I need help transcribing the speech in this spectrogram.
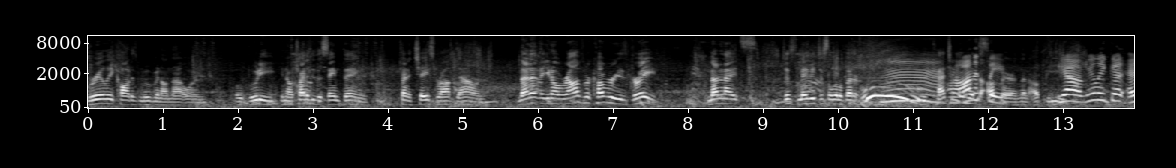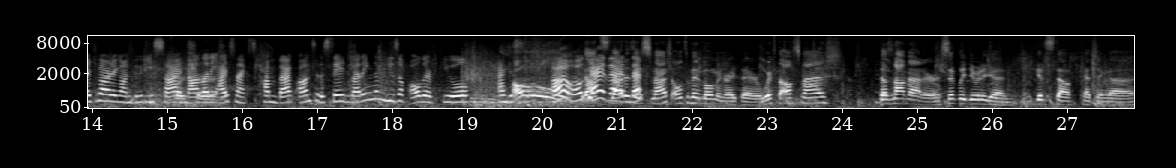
Really caught his movement on that one. Oh, Booty, you know, trying to do the same thing, trying to chase Rob down. Meta, you know, Rob's recovery is great. Meta Knight's just maybe just a little better. Ooh, catching him with the up Mm, air and then up B. Yeah, really good edge guarding on Booty's side, For not letting sure. Isnacks come back onto the stage, letting them use up all their fuel, and just. Oh, oh okay that's, then. that is that's a Smash ultimate moment right there. With the up smash, does not matter. Simply do it again. Good stuff. Catching, uh,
